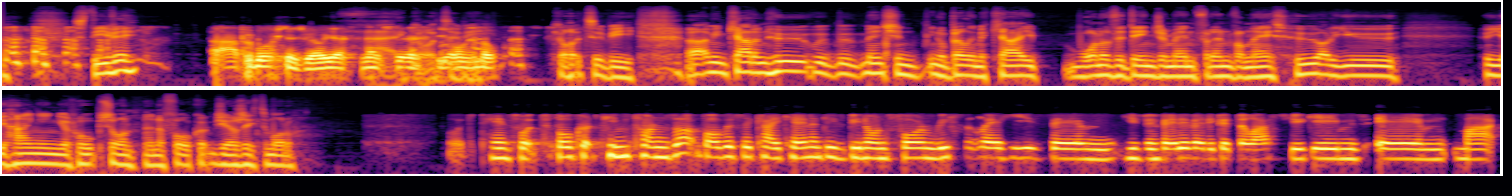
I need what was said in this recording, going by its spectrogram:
Stevie. Ah, promotion as well, yeah. That's, uh, got, to got, to be. Uh, I mean, Karen, who we, we, mentioned, you know, Billy Mackay, one of the danger men for Inverness. Who are you? Who are you hanging your hopes on in a Falkirk jersey tomorrow? Well, it depends what Falkirk team turns up. Obviously, Kai Kennedy's been on form recently. He's um, he's been very very good the last few games. Um, Max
